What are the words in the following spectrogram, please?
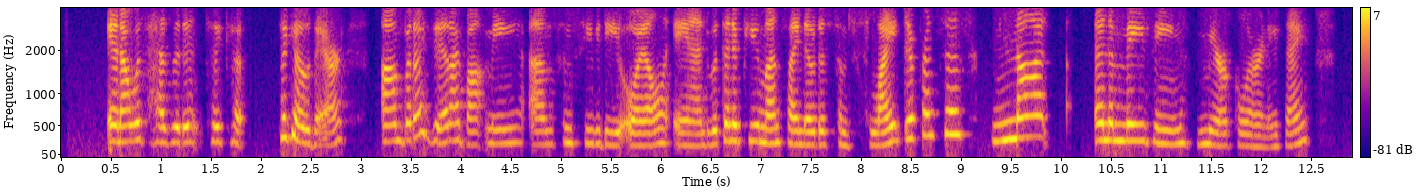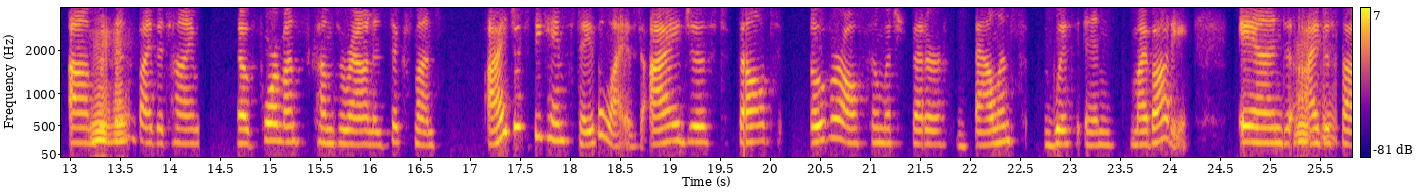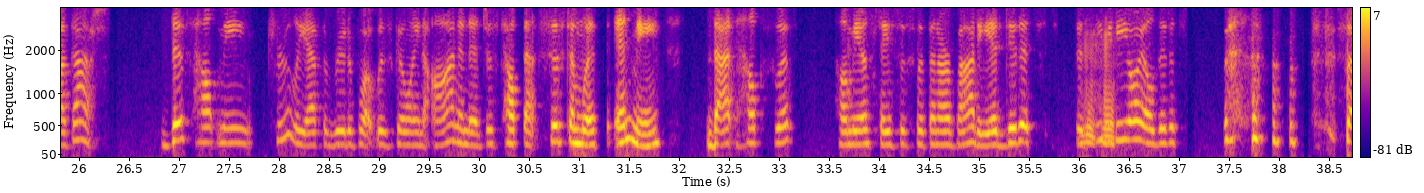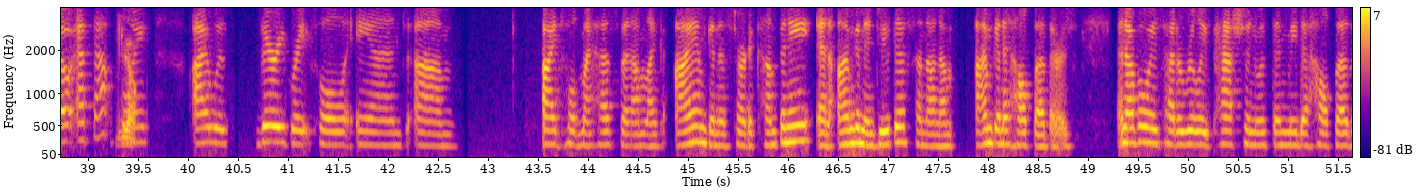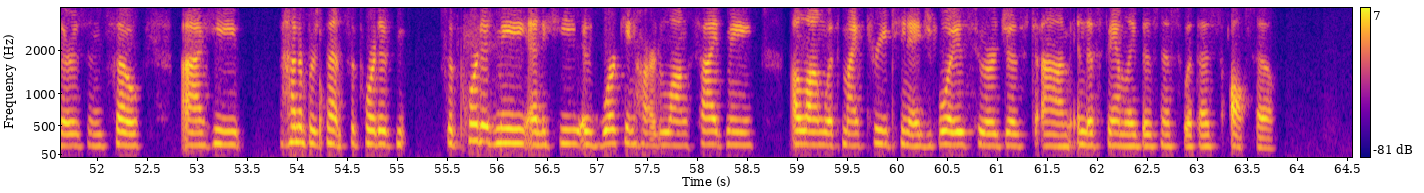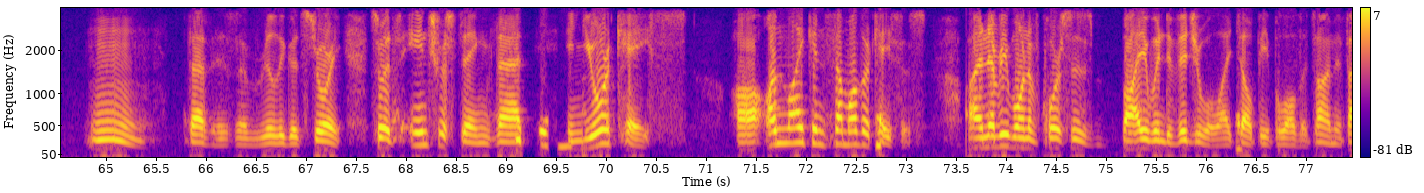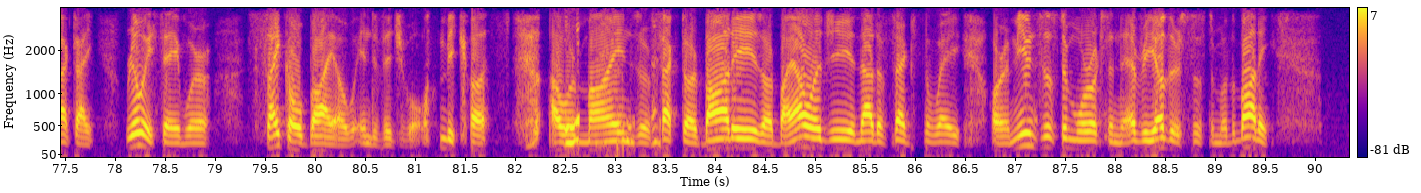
And I was hesitant to co- to go there um, but I did. I bought me um, some CBD oil, and within a few months, I noticed some slight differences. Not an amazing miracle or anything. Um, mm-hmm. But then by the time you know, four months comes around and six months, I just became stabilized. I just felt overall so much better balance within my body. And mm-hmm. I just thought, gosh, this helped me truly at the root of what was going on, and it just helped that system within me that helps with homeostasis within our body. It did its the mm-hmm. CBD oil did its so at that point I was very grateful and um I told my husband, I'm like, I am going to start a company and I'm going to do this and I'm I'm going to help others. And I've always had a really passion within me to help others, and so uh, he 100% supported supported me, and he is working hard alongside me along with my three teenage boys who are just um, in this family business with us also. Mm, that is a really good story. So it's interesting that in your case, uh, unlike in some other cases, and everyone, of course, is bio individual, I tell people all the time. In fact, I really say we're psycho bio individual because our minds affect our bodies, our biology, and that affects the way our immune system works and every other system of the body,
